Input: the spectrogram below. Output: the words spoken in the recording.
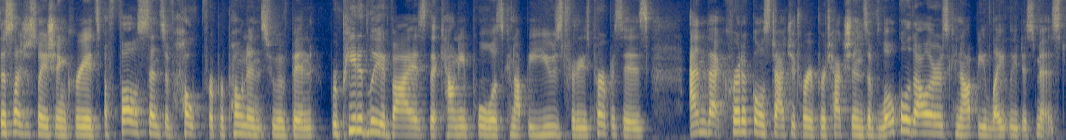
this legislation creates a false sense of hope for proponents who have been repeatedly advised that county pools cannot be used for these purposes and that critical statutory protections of local dollars cannot be lightly dismissed.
